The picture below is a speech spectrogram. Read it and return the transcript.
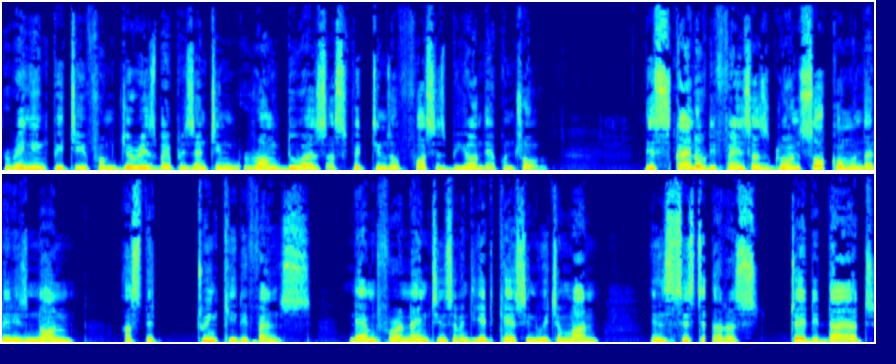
wringing pity from juries by presenting wrongdoers as victims of forces beyond their control. This kind of defense has grown so common that it is known as the Twinkie defense, named for a 1978 case in which a man insisted that a steady diet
